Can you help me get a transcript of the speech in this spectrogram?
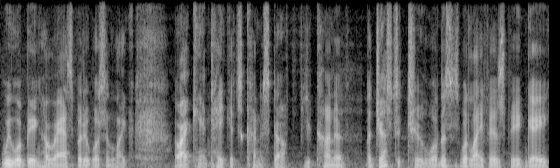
we were being harassed, but it wasn't like, oh, I can't take it kind of stuff. You kind of adjust it to, well, this is what life is being gay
